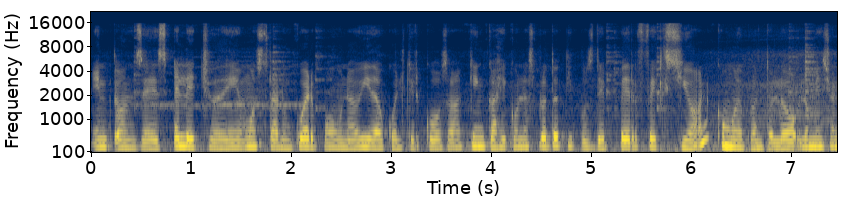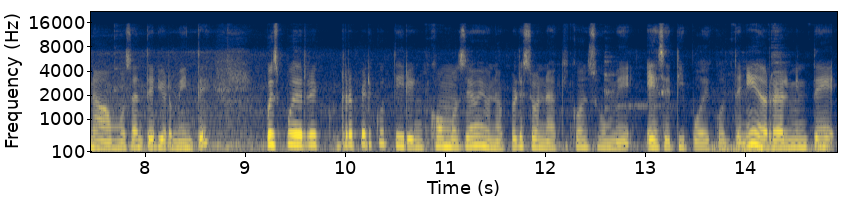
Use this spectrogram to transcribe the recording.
Entonces el hecho de mostrar un cuerpo, una vida o cualquier cosa que encaje con los prototipos de perfección, como de pronto lo, lo mencionábamos anteriormente, pues puede repercutir en cómo se ve una persona que consume ese tipo de contenido. Realmente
